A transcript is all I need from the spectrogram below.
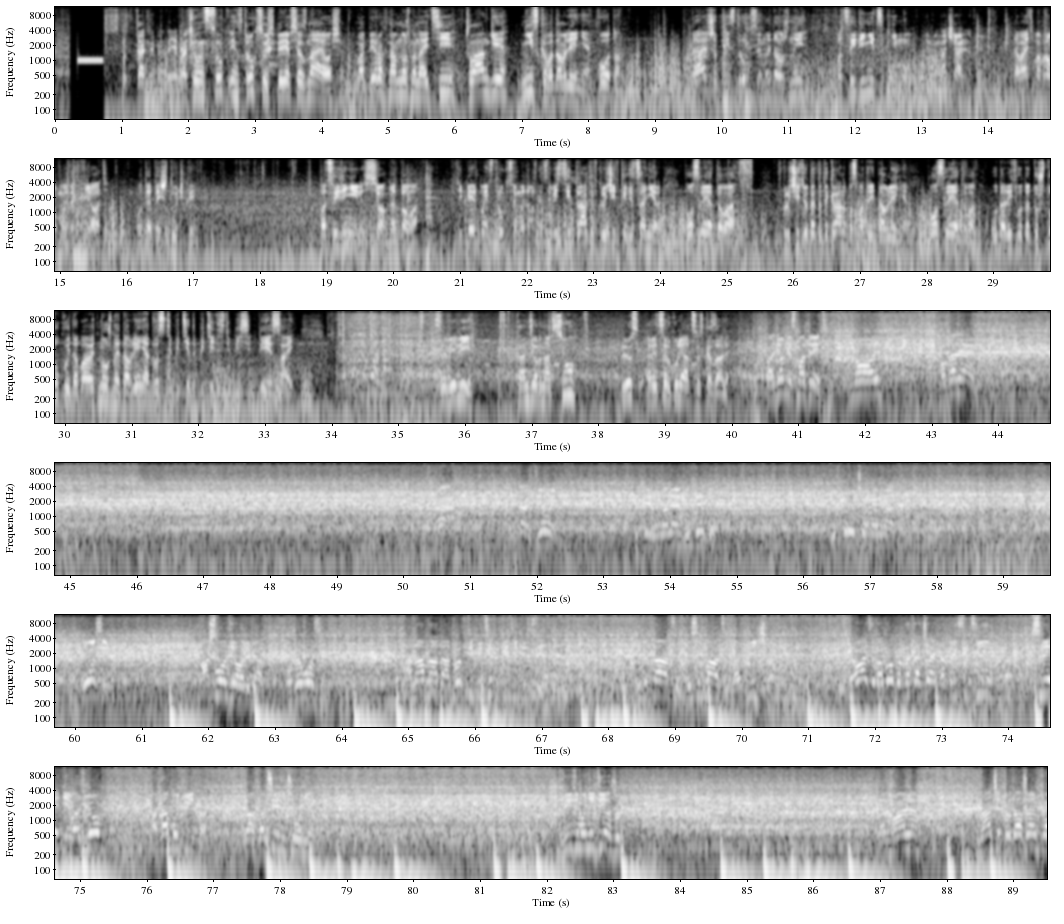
Так, ребята, я прочел инструк- инструкцию, теперь я все знаю. В общем, во-первых, нам нужно найти шланги низкого давления. Вот он. Дальше по инструкции мы должны подсоединиться к нему первоначально. Давайте попробуем это сделать вот этой штучкой. Подсоединились, все, готово. Теперь по инструкции мы должны завести трак и включить кондиционер. После этого включить вот этот экран и посмотреть давление. После этого удалить вот эту штуку и добавить нужное давление от 25 до 50 PSI. Завели кондер на всю, плюс рециркуляцию сказали. Пойдемте смотреть. Ноль. Удаляем. Да. Вот так делаем. Теперь удаляем вот эту и вкручиваем обратно. 8. Пошло дело, ребят. Уже 8. А нам надо от 25 до 50. 19, 18. Отлично. Давайте попробуем накачать до 30.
